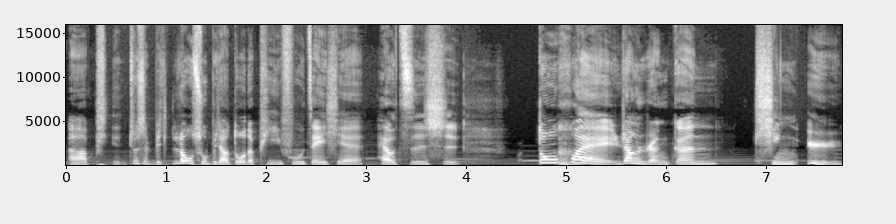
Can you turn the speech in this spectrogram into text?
呃皮，就是比露出比较多的皮肤，这一些还有姿势，都会让人跟情欲。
